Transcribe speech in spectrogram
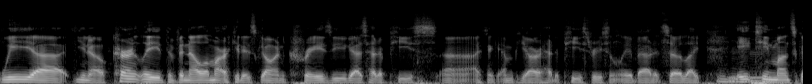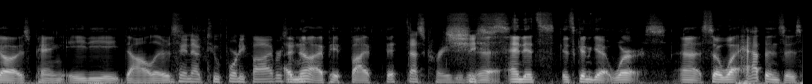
we uh, you know currently the vanilla market is going crazy you guys had a piece uh, i think npr had a piece recently about it so like 18 months ago i was paying $88 Say now two forty five or I something. no I pay 550 That's crazy. Jeez. yeah, and it's it's going to get worse. Uh, so what happens is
